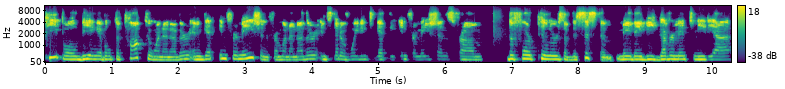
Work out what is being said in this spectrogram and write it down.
people being able to talk to one another and get information from one another instead of waiting to get the informations from the four pillars of the system. May they be government, media,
